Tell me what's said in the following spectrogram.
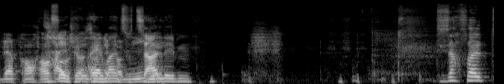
wer braucht Auch Zeit so für seine allgemein Familie? Sozialleben. Die Sache ist halt,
